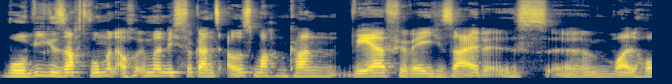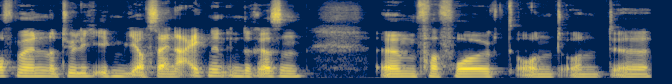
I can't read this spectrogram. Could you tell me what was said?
wo, wie gesagt, wo man auch immer nicht so ganz ausmachen kann, wer für welche Seite ist, ähm, weil Hoffman natürlich irgendwie auch seine eigenen Interessen ähm, verfolgt und, und äh,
